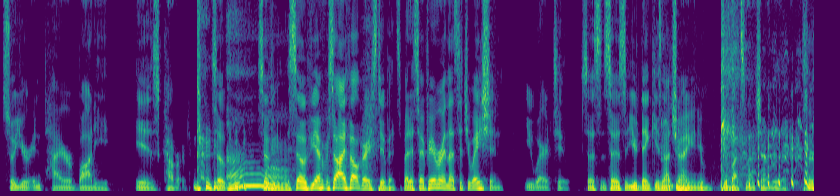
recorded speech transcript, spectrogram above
so your entire body is covered. So so if Oh. you, so if you ever so I felt very stupid, but so if you're ever in that situation, you wear two. So so, so your dinky's not showing and your your butt's not showing either.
